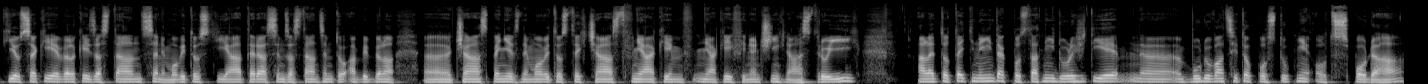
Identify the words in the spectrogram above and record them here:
Kiyosaki je velký zastánce nemovitostí, já teda jsem zastáncem toho, aby byla uh, část peněz v nemovitostech, část v, nějakým, v nějakých finančních nástrojích, ale to teď není tak podstatný. Důležitý je uh, budovat si to postupně od spoda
